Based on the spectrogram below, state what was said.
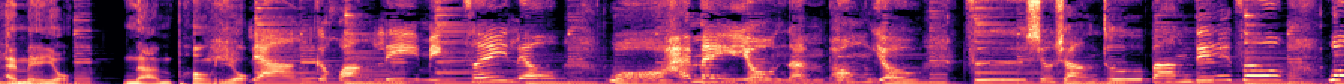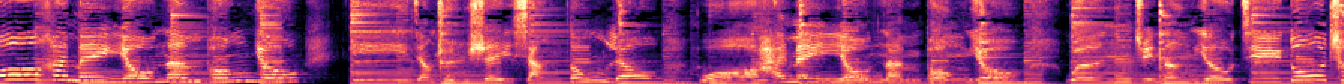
还没有男朋友。两个黄鹂鸣翠柳，我还没有男朋友。雌雄双兔傍地走，我还没有男朋友。一江春水向东流，我还没有男朋友。问君能有几多愁？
